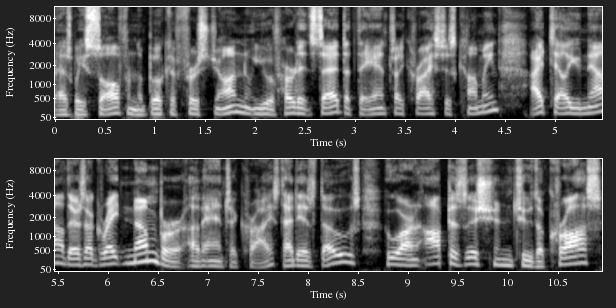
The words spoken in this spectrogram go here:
as we saw from the book of First John, you have heard it said that the Antichrist is coming. I tell you now, there's a great number of Antichrists, that is, those who are in opposition to the cross,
